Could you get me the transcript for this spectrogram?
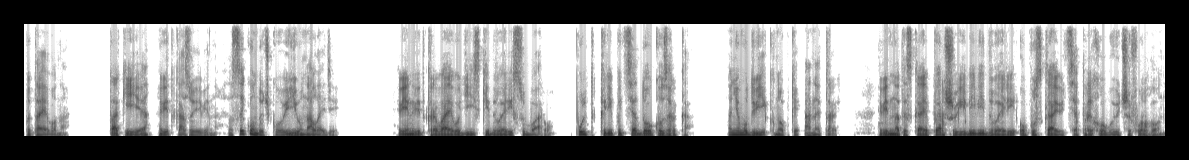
питає вона. Так і є, відказує він. Секундочку, юна леді. Він відкриває водійські двері Субару. Пульт кріпиться до козирка. На ньому дві кнопки, а не три. Він натискає першу, і ліві двері опускаються, приховуючи фургон.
